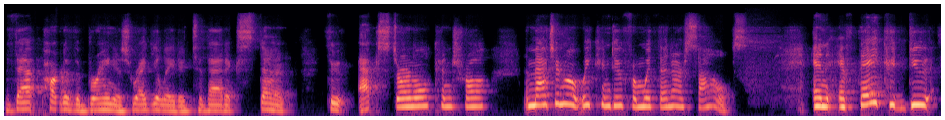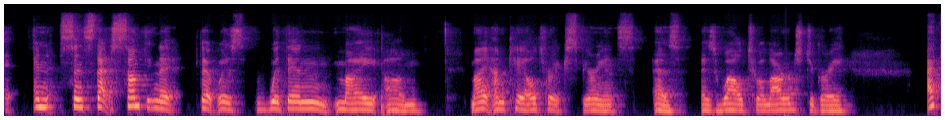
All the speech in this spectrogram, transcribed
that part of the brain is regulated to that extent through external control, imagine what we can do from within ourselves. And if they could do, and since that's something that that was within my um, my MK Ultra experience as as well to a large degree, I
